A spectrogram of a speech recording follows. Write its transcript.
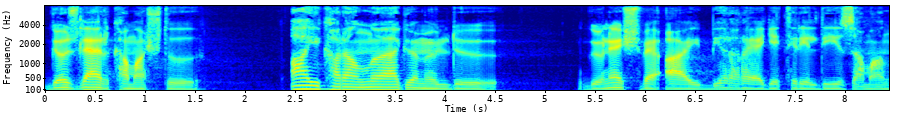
Gözler kamaştı, ay karanlığa gömüldü, güneş ve ay bir araya getirildiği zaman,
